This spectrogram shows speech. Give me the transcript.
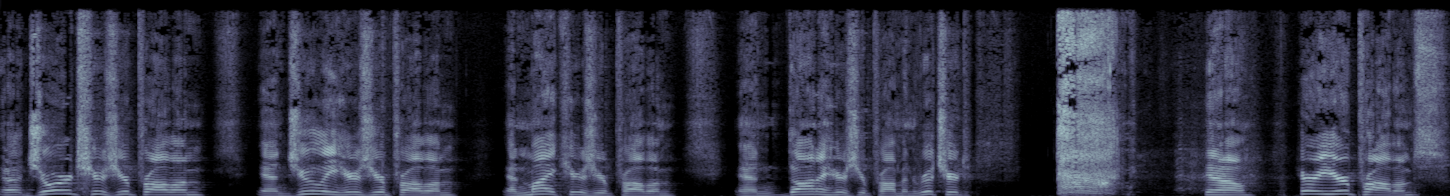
uh, George, here's your problem. And Julie, here's your problem. And Mike, here's your problem. And Donna, here's your problem. And Richard, you know, here are your problems.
